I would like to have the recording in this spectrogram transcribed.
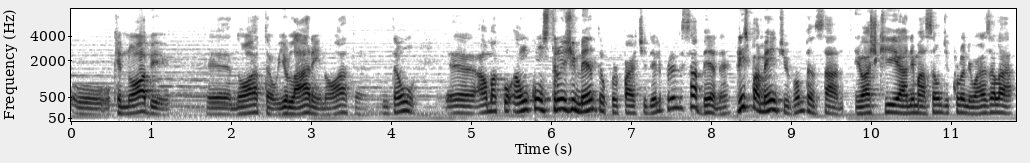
O, o Kenobi é, nota, o Yularen nota. Então é, há, uma, há um constrangimento por parte dele para ele saber, né? Principalmente, vamos pensar, eu acho que a animação de Clone Wars ela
